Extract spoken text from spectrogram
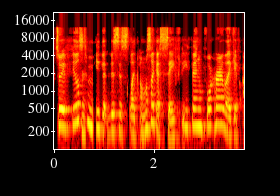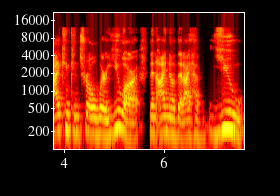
So it feels to me that this is like almost like a safety thing for her. Like if i can control where you are then i know that i have you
